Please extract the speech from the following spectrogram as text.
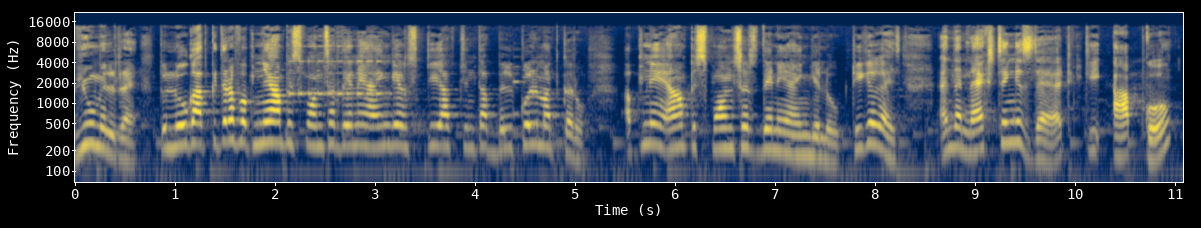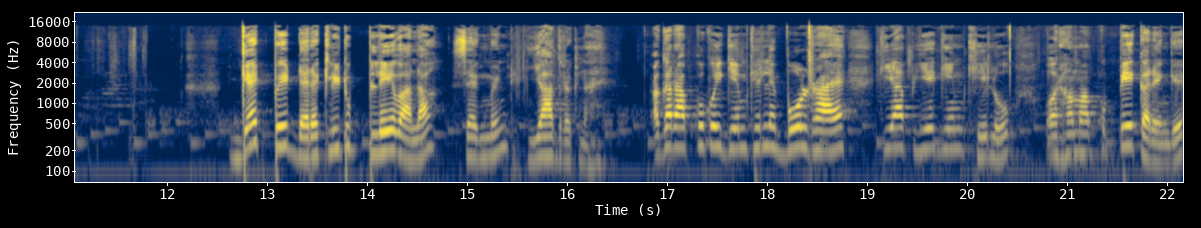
व्यू मिल रहे हैं। तो लोग आपकी तरफ़ अपने आप स्पॉन्सर देने आएँगे, उसकी आप चिंता बिल्कुल मत करो। अपने आप स्पॉन्सर्स देने आएँगे लोग, ठीक है guys and the next thing is that कि आपको get paid directly to play वाला सेगमेंट याद रखना है। अगर आपको कोई गेम खेलने बोल रहा है कि आप ये गेम खेलो और हम आपको पे करेंगे,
